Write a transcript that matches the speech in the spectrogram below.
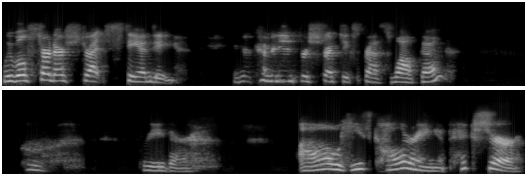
We will start our stretch standing. If you're coming in for Stretch Express, welcome. Whew. Breather. Oh, he's coloring a picture.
